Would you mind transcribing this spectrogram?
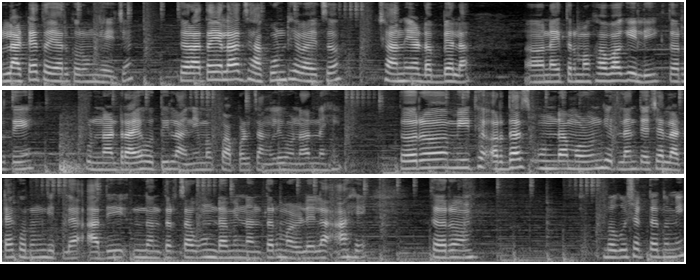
लाट्या तयार करून घ्यायच्या. तर आता याला झाकून ठेवायचं छान या डब्याला. नाहीतर मग हवा गेली तर ते पुन्हा ड्राय होतील आणि मग पापड चांगले होणार नाही. तर मी इथे अर्धाच उंडा मळून घेतला आणि त्याच्या लाट्या करून घेतल्या. आधी नंतरचा उंडा मी नंतर मळलेला आहे. तर बघू शकता तुम्ही.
